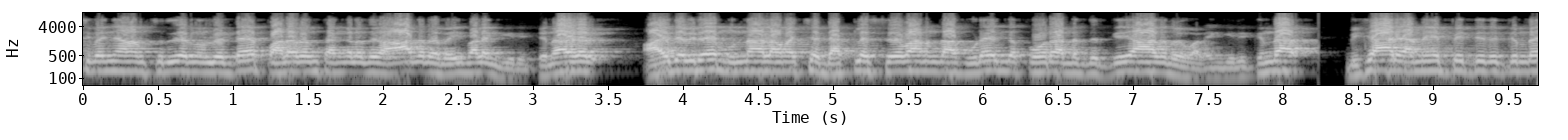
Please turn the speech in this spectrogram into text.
சிவஞானம் சிறிதரன் உள்ளிட்ட பலரும் தங்களது ஆதரவை வழங்கியிருக்கிறார்கள். அதை தவிர முன்னாள் அமைச்சர் டக்ளஸ் சிவானந்தா கூட இந்த போராட்டத்திற்கு ஆதரவு வழங்கி இருக்கின்றார் விகாரை அமையப்பெற்றிருக்கின்ற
